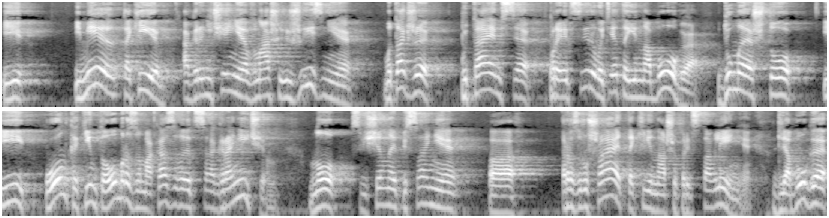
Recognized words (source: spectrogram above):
И имея такие ограничения в нашей жизни, мы также пытаемся проецировать это и на Бога, думая, что и Он каким-то образом оказывается ограничен. Но Священное Писание э, разрушает такие наши представления. Для Бога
